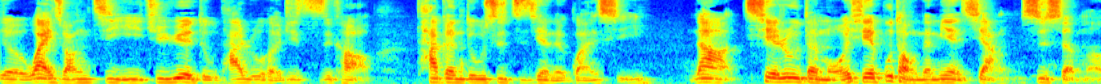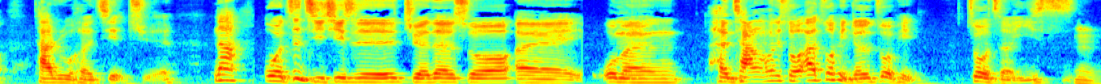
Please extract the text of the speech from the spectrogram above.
呃外装记忆去阅读他如何去思考。它跟都市之间的关系，那切入的某一些不同的面向是什么？它如何解决？那我自己其实觉得说，哎、欸，我们很常会说啊，作品就是作品，作者已死。嗯，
